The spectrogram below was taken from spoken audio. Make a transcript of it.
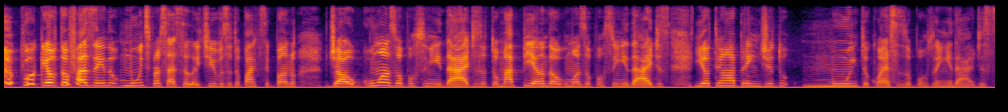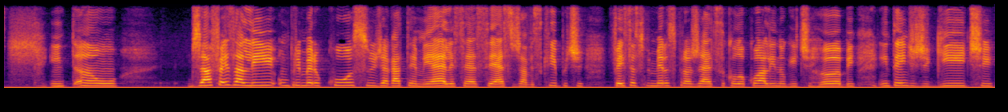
porque eu estou fazendo muitos processos seletivos, eu estou participando de algumas oportunidades, eu estou mapeando algumas oportunidades e eu tenho aprendido muito com essas oportunidades. Então, já fez ali um primeiro curso de HTML, CSS, JavaScript, fez seus primeiros projetos, colocou ali no GitHub, entende de Git,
